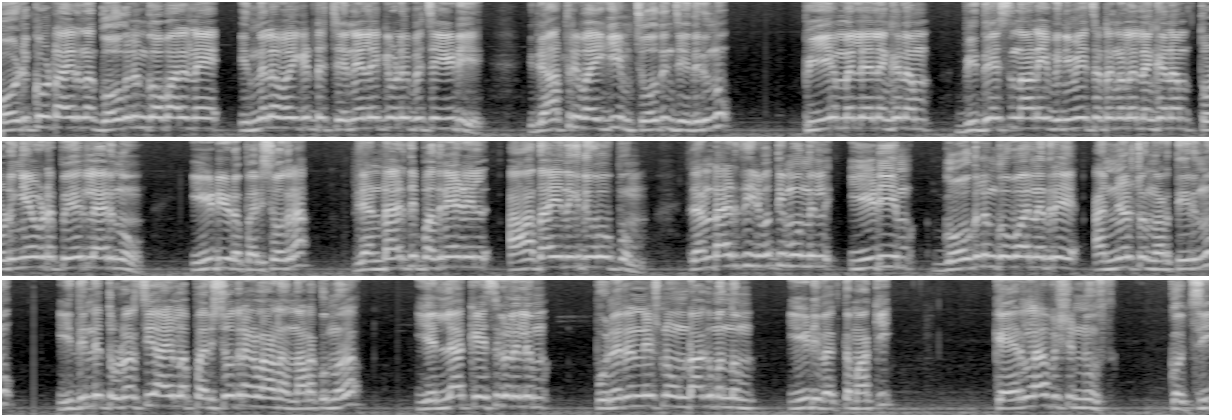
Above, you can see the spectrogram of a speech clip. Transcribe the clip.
കോഴിക്കോട്ടായിരുന്ന ഗോകുലം ഗോപാലനെ ഇന്നലെ വൈകിട്ട് ചെന്നൈയിലേക്ക് വിളിപ്പിച്ച ഇ രാത്രി വൈകിയും ചോദ്യം ചെയ്തിരുന്നു. പി എം എൽ എ ലംഘനം വിദേശ നാണയ വിനിമയ ചട്ടങ്ങളുടെ ലംഘനം തുടങ്ങിയവയുടെ പേരിലായിരുന്നു ഇ ഡിയുടെ പരിശോധന. രണ്ടായിരത്തി പതിനേഴിൽ ആദായ നികുതി വകുപ്പും രണ്ടായിരത്തി ഇരുപത്തി മൂന്നിൽ ഇ ഡിയും ഗോകുലം ഗോപാലിനെതിരെ അന്വേഷണം നടത്തിയിരുന്നു. ഇതിന്റെ തുടർച്ചയായുള്ള പരിശോധനകളാണ് നടക്കുന്നത്. എല്ലാ കേസുകളിലും പുനരന്വേഷണം ഉണ്ടാകുമെന്നും ഇ ഡി വ്യക്തമാക്കി. Kerala vision news Kochi.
